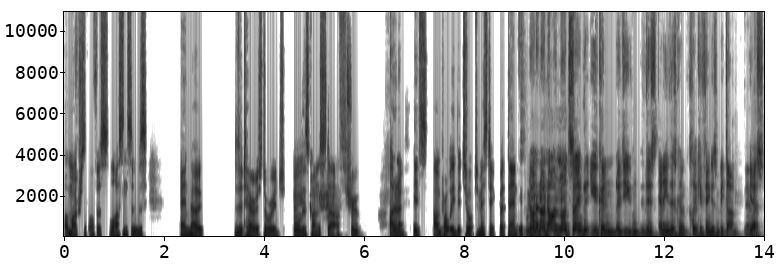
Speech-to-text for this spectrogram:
uh, Microsoft Office licenses EndNote, Zotero storage, all Mm. this kind of stuff. True. I don't know. It's I'm probably a bit too optimistic, but then if No, no, no, no. I'm not saying that you can, that you can, this, any of this can click your fingers and be done. Yeah. Yes?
